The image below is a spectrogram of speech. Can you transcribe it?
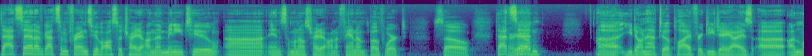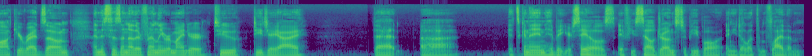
that said, I've got some friends who have also tried it on the Mini 2, uh, and someone else tried it on a Phantom. Both worked. So that There you said, uh, you don't have to apply for DJI's uh, Unlock Your Red Zone. And this is another friendly reminder to DJI that uh, it's going to inhibit your sales if you sell drones to people and you don't let them fly them.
